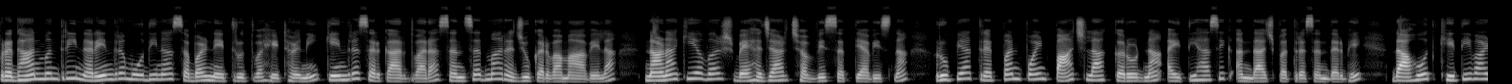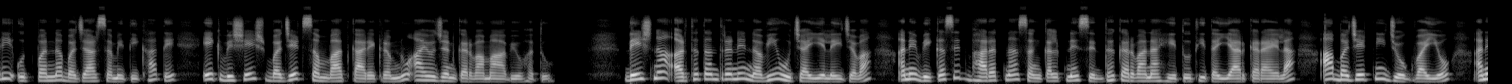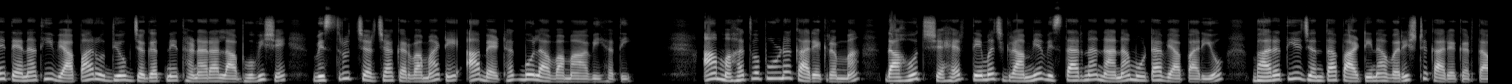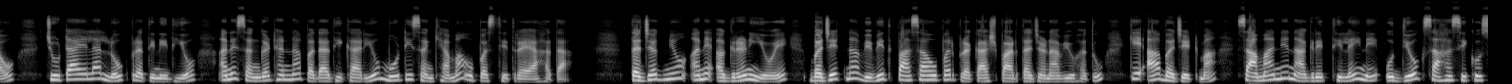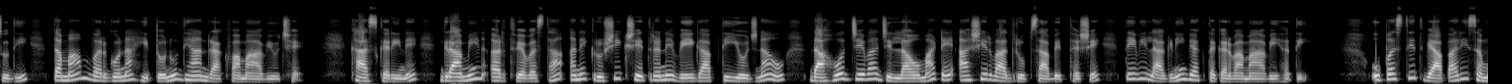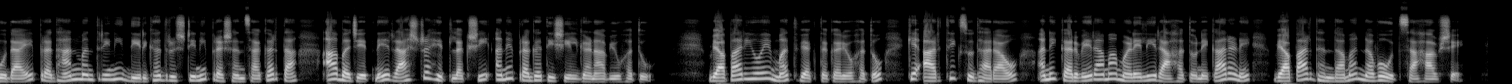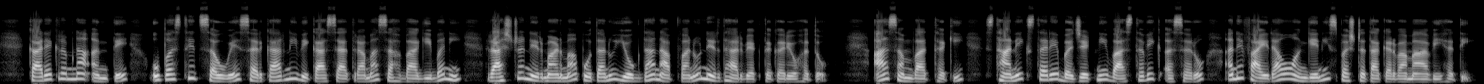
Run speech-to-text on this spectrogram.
પ્રધાનમંત્રી નરેન્દ્ર મોદીના સબળ નેતૃત્વ હેઠળની કેન્દ્ર સરકાર દ્વારા સંસદમાં રજૂ કરવામાં આવેલા નાણાકીય વર્ષ બે હજાર છવ્વીસ સત્યાવીસના રૂપિયા ત્રેપન પોઈન્ટ પાંચ લાખ કરોડના ઐતિહાસિક અંદાજપત્ર સંદર્ભે દાહોદ ખેતીવાડી ઉત્પન્ન બજાર સમિતિ ખાતે એક વિશેષ બજેટ સંવાદ કાર્યક્રમનું આયોજન કરવામાં આવ્યું હતું. દેશના અર્થતંત્રને નવી ઊંચાઈએ લઈ જવા અને વિકસિત ભારતના સંકલ્પને સિદ્ધ કરવાના હેતુથી તૈયાર કરાયેલા આ બજેટની જોગવાઈઓ અને તેનાથી વ્યાપાર ઉદ્યોગ જગતને થનારા લાભો વિશે વિસ્તૃત ચર્ચા કરવા માટે આ બેઠક બોલાવવામાં આવી હતી. આ મહત્વપૂર્ણ કાર્યક્રમમાં દાહોદ શહેર તેમજ ગ્રામ્ય વિસ્તારના નાના મોટા વ્યાપારીઓ, ભારતીય જનતા પાર્ટીના વરિષ્ઠ કાર્યકર્તાઓ, ચૂંટાયેલા લોકપ્રતિનિધિઓ અને સંગઠનના પદાધિકારીઓ મોટી સંખ્યામાં ઉપસ્થિત રહ્યા હતા. તજજ્ઞો અને અગ્રણીઓએ બજેટના વિવિધ પાસાઓ પર પ્રકાશ પાડતા જણાવ્યું હતું કે આ બજેટમાં સામાન્ય નાગરિકથી લઈને ઉદ્યોગ સાહસિકો સુધી તમામ વર્ગોના હિતોનું ધ્યાન રાખવામાં આવ્યું છે. ખાસ કરીને ગ્રામીણ અર્થવ્યવસ્થા અને કૃષિ ક્ષેત્રને વેગ આપતી યોજનાઓ દાહોદ જેવા જિલ્લાઓ માટે આશીર્વાદરૂપ સાબિત થશે તેવી લાગણી વ્યક્ત કરવામાં આવી હતી. ઉપસ્થિત વ્યાપારી સમુદાયે પ્રધાનમંત્રીની દીર્ઘદૃષ્ટિની પ્રશંસા કરતા આ બજેટને રાષ્ટ્રહિતલક્ષી અને પ્રગતિશીલ ગણાવ્યું હતું. વ્યાપારીઓએ મત વ્યક્ત કર્યો હતો કે આર્થિક સુધારાઓ અને કરવેરામાં મળેલી રાહતોને કારણે વ્યાપાર ધંધામાં નવો ઉત્સાહ આવશે. કાર્યક્રમના અંતે ઉપસ્થિત સૌએ સરકારની વિકાસયાત્રામાં સહભાગી બની રાષ્ટ્ર નિર્માણમાં પોતાનું યોગદાન આપવાનો નિર્ધાર વ્યક્ત કર્યો હતો. આ સંવાદ થકી સ્થાનિક સ્તરે બજેટની વાસ્તવિક અસરો અને ફાયદાઓ અંગેની સ્પષ્ટતા કરવામાં આવી હતી.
